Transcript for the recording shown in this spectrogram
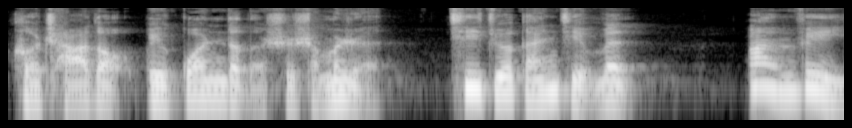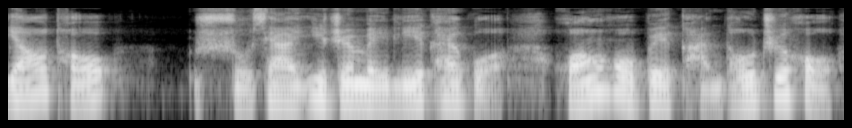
可查到被关着的是什么人？”七绝赶紧问，暗卫摇头，属下一直没离开过。皇后被砍头之后，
